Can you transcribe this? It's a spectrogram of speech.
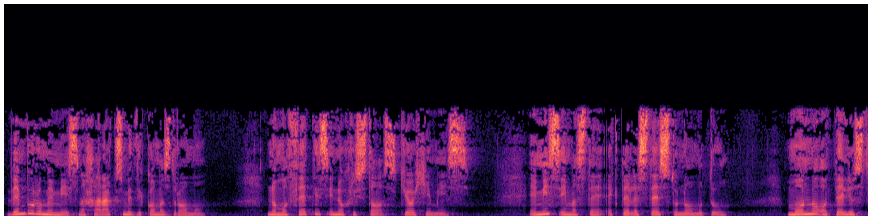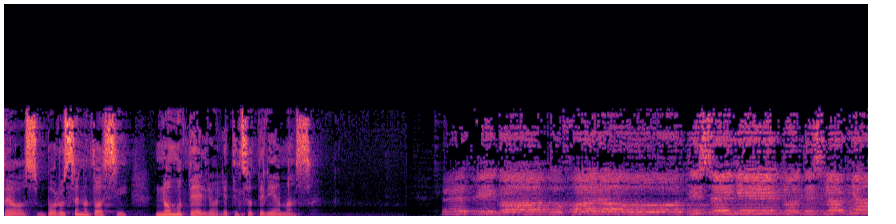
Δεν μπορούμε εμείς να χαράξουμε δικό μας δρόμο. Νομοθέτης είναι ο Χριστός και όχι εμείς. Εμείς είμαστε εκτελεστές του νόμου Του. Μόνο ο τέλειος Θεός μπορούσε να δώσει νόμο τέλειο για την σωτηρία μας. Έφυγα το Φαραώ της Αιγύπτου της σκλαβιά,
